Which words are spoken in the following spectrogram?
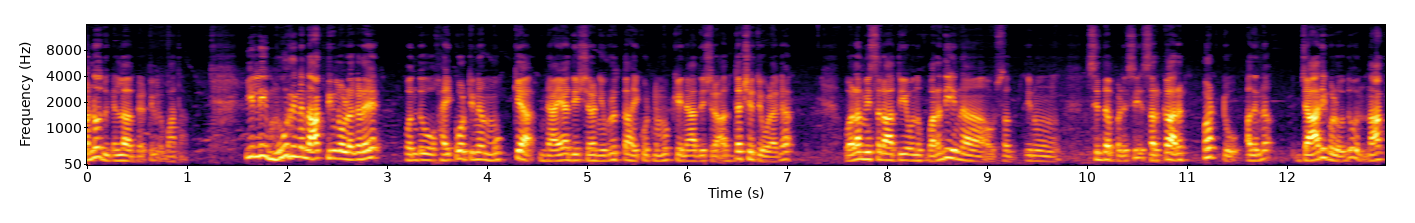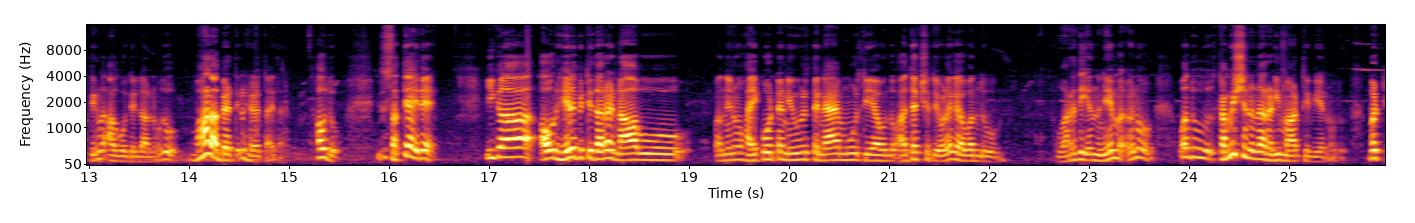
ಅನ್ನೋದು ಎಲ್ಲ ಅಭ್ಯರ್ಥಿಗಳ ವಾದ. ಇಲ್ಲಿ ಮೂರಿಂದ ನಾಲ್ಕು ತಿಂಗಳ ಒಳಗಡೆ ಒಂದು ಹೈಕೋರ್ಟಿನ ಮುಖ್ಯ ನ್ಯಾಯಾಧೀಶರ, ನಿವೃತ್ತ ಹೈಕೋರ್ಟ್ನ ಮುಖ್ಯ ನ್ಯಾಯಾಧೀಶರ ಅಧ್ಯಕ್ಷತೆ ಒಳಗ ಒಳ ಮೀಸಲಾತಿಯ ಒಂದು ವರದಿಯನ್ನು ಏನು ಸಿದ್ಧಪಡಿಸಿ ಸರ್ಕಾರಕ್ಕೆ ಕೊಟ್ಟು ಅದನ್ನ ಜಾರಿಗೊಳ್ಳೋದು ನಾಲ್ಕು ತಿಂಗಳು ಆಗೋದಿಲ್ಲ ಅನ್ನೋದು ಬಹಳ ಅಭ್ಯರ್ಥಿಗಳು ಹೇಳ್ತಾ ಇದ್ದಾರೆ. ಹೌದು, ಇದು ಸತ್ಯ ಇದೆ. ಈಗ ಅವ್ರು ಹೇಳಿಬಿಟ್ಟಿದ್ದಾರೆ, ನಾವು, ಏನು ಹೈಕೋರ್ಟ್ನ ನಿವೃತ್ತ ನ್ಯಾಯಮೂರ್ತಿಯ ಒಂದು ಅಧ್ಯಕ್ಷತೆಯೊಳಗೆ ಒಂದು ವರದಿಯನ್ನು ನೇಮ ಏನು, ಒಂದು ಕಮಿಷನ್ ಅನ್ನ ರೆಡಿ ಮಾಡ್ತೀವಿ ಅನ್ನೋದು. ಬಟ್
